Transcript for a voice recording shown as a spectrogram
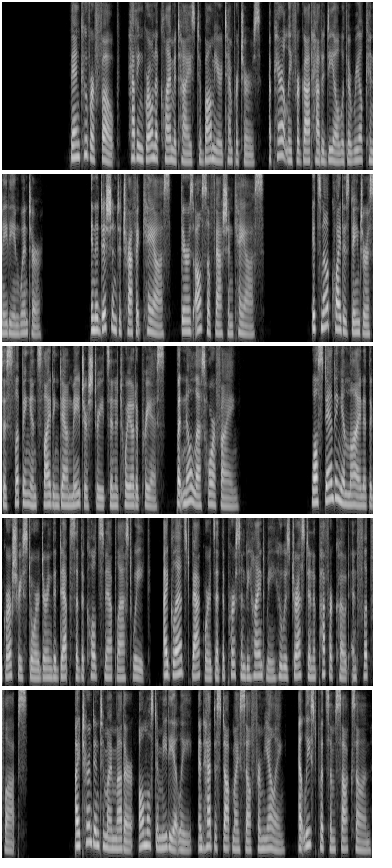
Vancouver folk, having grown acclimatized to balmier temperatures, apparently forgot how to deal with a real Canadian winter. In addition to traffic chaos, there is also fashion chaos. It's not quite as dangerous as slipping and sliding down major streets in a Toyota Prius, but no less horrifying. While standing in line at the grocery store during the depths of the cold snap last week, I glanced backwards at the person behind me who was dressed in a puffer coat and flip flops. I turned into my mother almost immediately and had to stop myself from yelling, at least put some socks on.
